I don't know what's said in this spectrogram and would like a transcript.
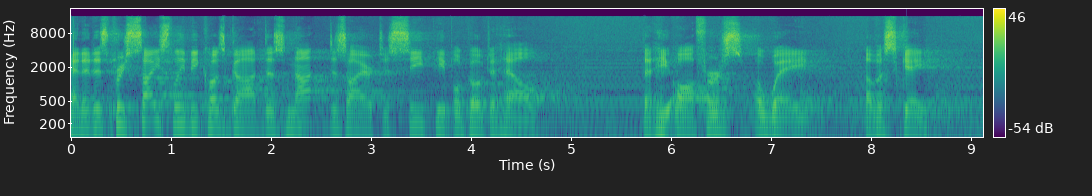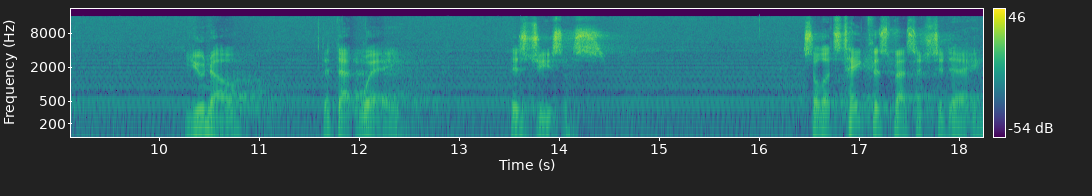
And it is precisely because God does not desire to see people go to hell that he offers a way of escape. You know that that way is Jesus. So let's take this message today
